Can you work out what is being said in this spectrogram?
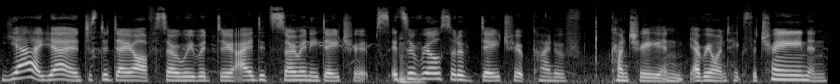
Yeah, yeah, just a day off. So we would do, I did so many day trips. It's a real sort of day trip kind of country, and everyone takes the train. And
